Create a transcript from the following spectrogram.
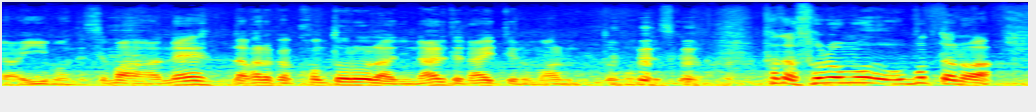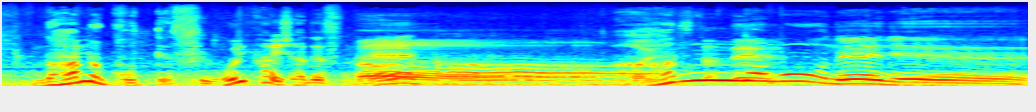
いやいいもんですよ。まあねなかなかコントローラーに慣れてないっていうのもあると思うんですけど。ただそれも思ったのはナムコってすごい会社ですね。ああんなもうねね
